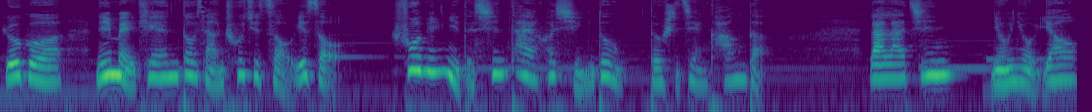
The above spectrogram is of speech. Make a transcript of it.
如果你每天都想出去走一走，说明你的心态和行动都是健康的。拉拉筋、扭扭腰，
